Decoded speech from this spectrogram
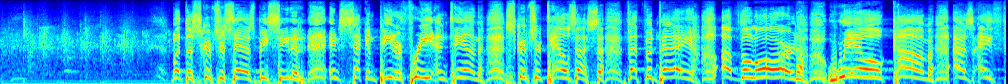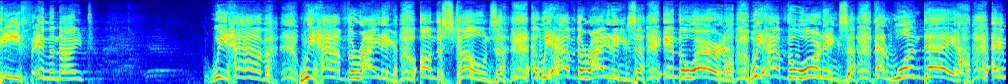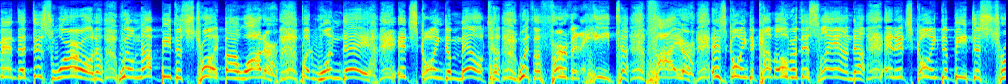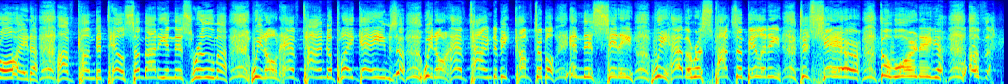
But the scripture says, be seated in Second Peter 3 and 10. Scripture tells us that the day of the Lord will come as a thief in the night. We have we have the writing on the stones and we have the writings in the word. We have the warnings that one day amen that this world will not be destroyed by water but one day it's going to melt with a fervent heat. Fire is going to come over this land and it's going to be destroyed. I've come to tell somebody in this room. We don't have time to play games. We don't have time to be comfortable in this city. We have a responsibility to share the warning of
